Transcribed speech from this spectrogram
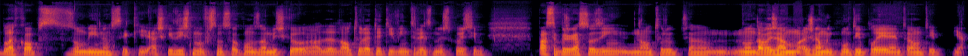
Black Ops Zombie, não sei o que. Acho que existe uma versão só com zombies que eu, da altura até tive interesse, mas depois tipo, pá, sempre a jogar sozinho, na altura já não, não andava já a jogar muito multiplayer, então tipo, yeah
